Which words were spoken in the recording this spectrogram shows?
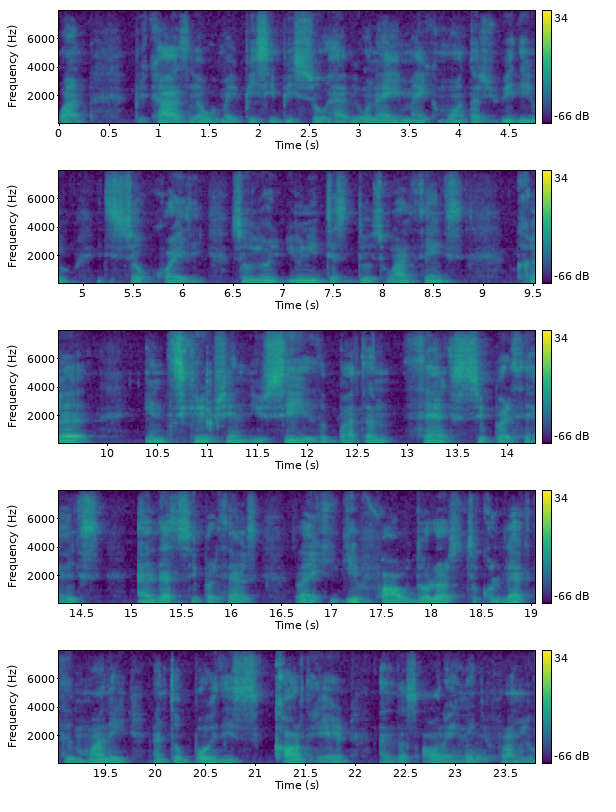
one because my PCB so heavy. When I make montage video it is so crazy. So you you need just those one things. In description you see the button thanks super thanks and that super thanks like give five dollars to collect the money and to buy this card here and that's all I need from you.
